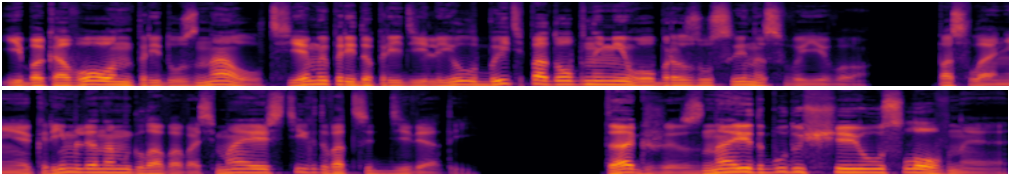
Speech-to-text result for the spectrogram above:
Ибо кого он предузнал, тем и предопределил быть подобными образу сына своего. Послание к римлянам, глава 8, стих 29. Также знает будущее условное,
